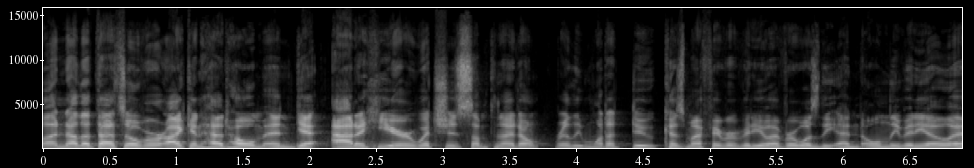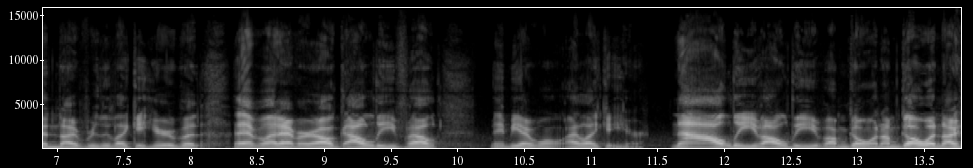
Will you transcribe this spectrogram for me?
But now that that's over, I can head home and get out of here, which is something I don't really want to do because my favorite video ever was the end only video, and I really like it here. But eh, whatever, I'll I'll leave. I'll maybe I won't. I like it here. Nah, I'll leave. I'll leave. I'm going. I'm going. I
